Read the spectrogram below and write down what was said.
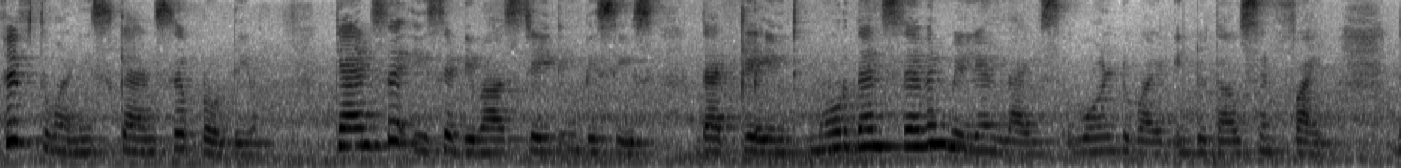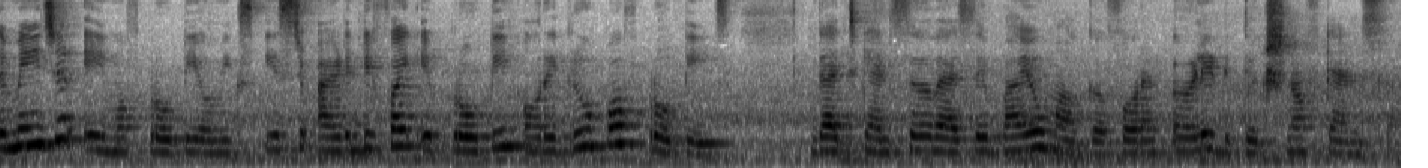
Fifth one is cancer proteome. Cancer is a devastating disease that claimed more than 7 million lives worldwide in 2005. The major aim of proteomics is to identify a protein or a group of proteins that can serve as a biomarker for an early detection of cancer.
